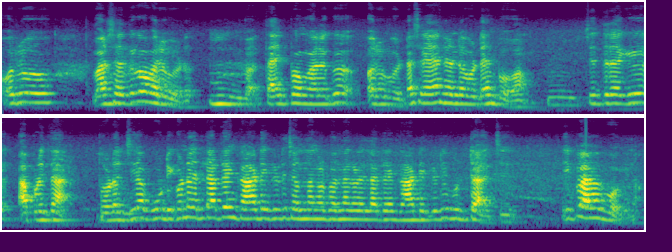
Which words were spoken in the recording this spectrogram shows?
ஒரு வருஷத்துக்கு ஒரு வீடு. தைப்பொங்கலுக்கு ஒரு வீட்டை சில ரெண்டு வீட்டையும் போவோம். சித்திரைக்கு அப்படித்தான். தொடர்ச்சியாக கூட்டிக்கொண்டு எல்லாத்தையும் காட்டிக்கிட்டு சொந்தங்கள் பந்தங்கள் எல்லாத்தையும் காட்டிக்கிட்டு விட்டாச்சு. இப்போ அவன் போவினோம்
